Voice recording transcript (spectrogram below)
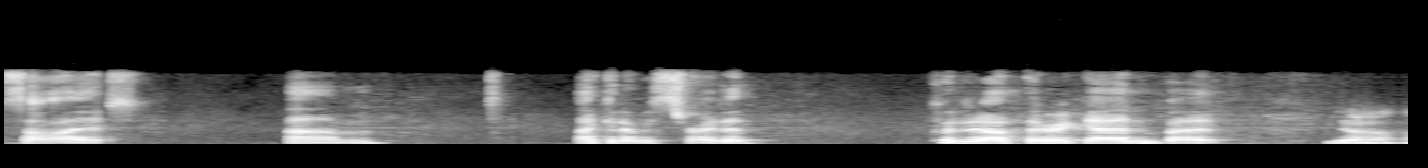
saw it. Um, I could always try to put it out there again, but Yeah,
